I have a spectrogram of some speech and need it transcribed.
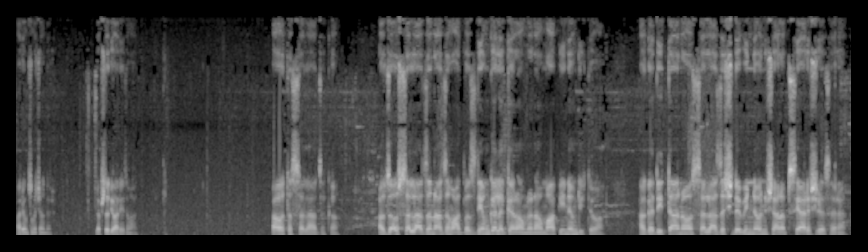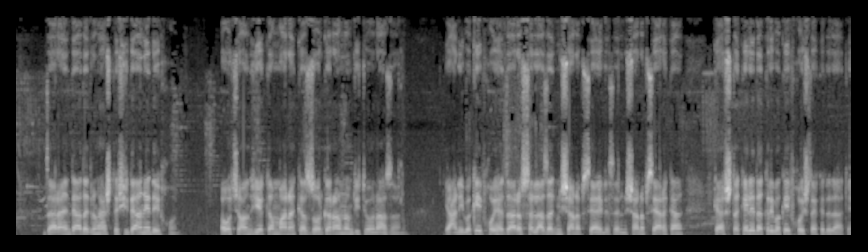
ئەرێ بچمە چەندەر لە پشتە دیوارەیە جەماعەت ئەوەتە سەلاجەکە ئەوجا ئەو سەلاجە نا جەماعەت بەس دێم گەلە گەراوم لە ناو ماپی نەمدیتەوە ئەگە دیتانەوە سەلاجەشی دەبینەوە نیشانە پسیارێکی لەسەرە جارانی دادەگرن هەر شتێکی دانێ دەیخۆن ئەوە چاند یەکەم مانە کە زۆر گەڕام نەم دیتەوە نازانم یعنی بەکەیف خۆی هەزارە و سەلاجەک نیشانە پسیاری لەسەر نیشانە پسیارەکە کە شتەکەی لێ دەکڕی بەکەیف خۆی شتەکە دەداتێ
